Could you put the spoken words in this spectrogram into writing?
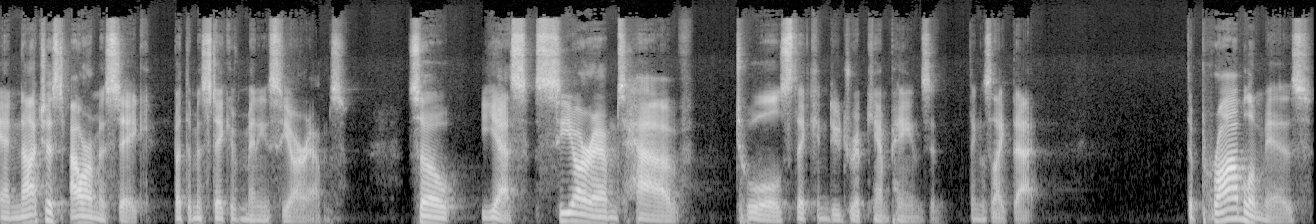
And not just our mistake, but the mistake of many CRMs. So, yes, CRMs have tools that can do drip campaigns and things like that. The problem is,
